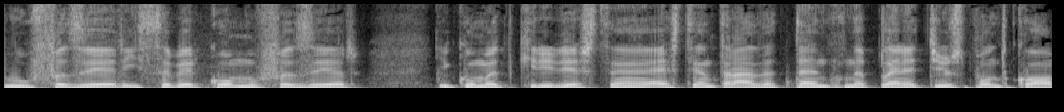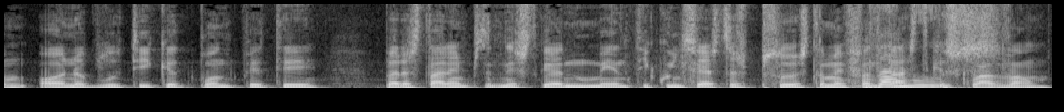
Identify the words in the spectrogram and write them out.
o fazer e saber como o fazer e como adquirir esta, esta entrada tanto na planeteers.com ou na blueticket.pt para estarem presentes neste grande momento e conhecer estas pessoas também fantásticas Vamos. que lá vão.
